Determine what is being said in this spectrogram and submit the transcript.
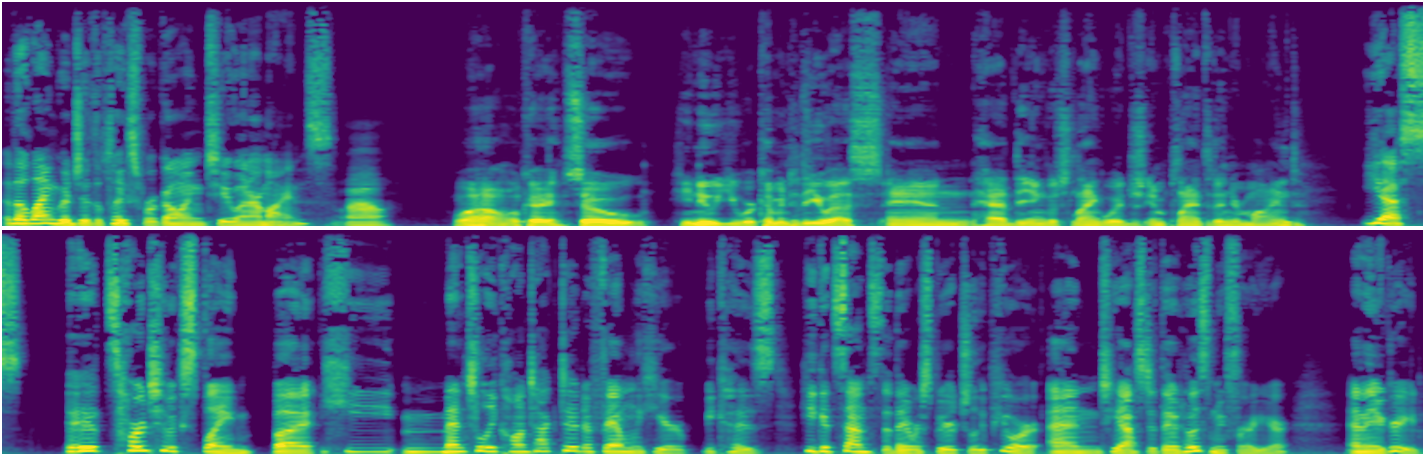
the language of the place we're going to in our minds. Wow. Wow, okay. So he knew you were coming to the US and had the English language implanted in your mind? Yes. It's hard to explain, but he mentally contacted a family here because he could sense that they were spiritually pure, and he asked if they would host me for a year, and they agreed.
